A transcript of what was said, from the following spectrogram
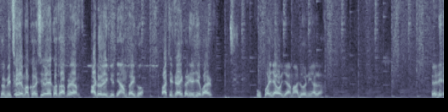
તો મિત્રો, એમાં ખર્ચી રાખ્યો તો આપણે આમ આડો રહી ગયો. ત્યાં આમ ગયો પાછી ટ્રાય કરીએ જે વાર ઉપર જાવ છે આમ આડો નહીં હાલો રેડી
